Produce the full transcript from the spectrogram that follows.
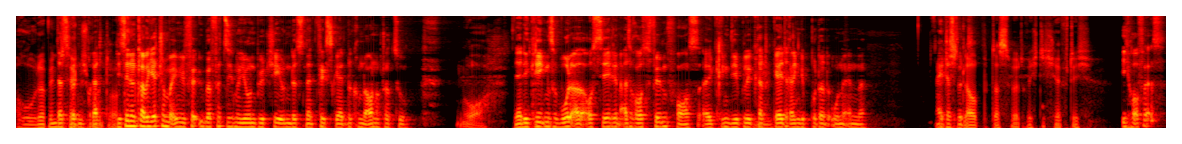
Oh, da bin das ich sehr wird ein Brett. Die sind ja, glaube ich, jetzt schon mal irgendwie für über 40 Millionen Budget und das Netflix-Geld kommt auch noch dazu. Boah. Ja, die kriegen sowohl aus Serien als auch aus Filmfonds, äh, kriegen die gerade mhm. Geld reingebuttert ohne Ende. Ey, ich glaube, das wird richtig heftig. Ich hoffe es.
